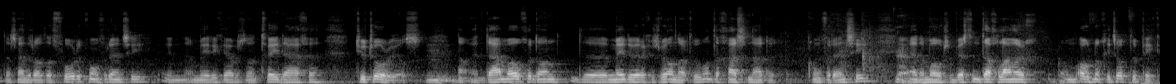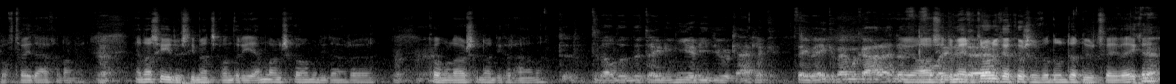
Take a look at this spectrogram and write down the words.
dan zijn er altijd voor de conferentie. In Amerika hebben ze dan twee dagen tutorials. Mm. Nou, en daar mogen dan de medewerkers wel naartoe, want dan gaan ze naar de conferentie. Ja. En dan mogen ze best een dag langer om ook nog iets op te pikken, of twee dagen langer. Ja. En dan zie je dus die mensen van 3M langskomen die daar uh, komen luisteren naar die verhalen. Terwijl de, de, training hier die duurt eigenlijk twee weken bij elkaar. Hè? Ja, als je de mechatronica cursus wil doen, dat duurt twee weken. Ja,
